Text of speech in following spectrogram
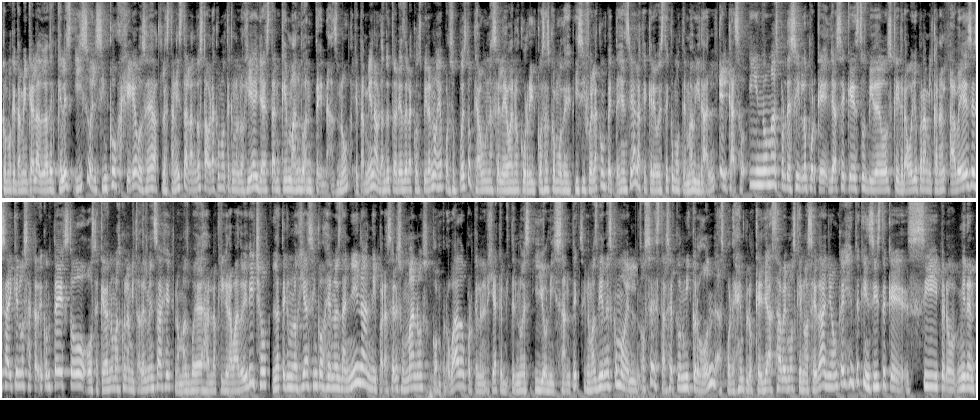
como que también queda la duda de qué les hizo el 5G. O sea, la están instalando hasta ahora como tecnología y ya están quemando antenas, no? Que también hablando de teorías de la conspiranoia, por supuesto que aún se le van a ocurrir cosas como de y si fue la competencia la que creó este como tema viral, el caso y no más por decirlo, porque ya sé que estos videos que grabo yo para mi canal a veces hay quien los saca de contexto o se queda nomás con la mitad del mensaje. Nomás voy a dejarlo aquí grabado y dicho. La tecnología 5G no es dañina ni para seres humanos comprobado porque la energía que emiten no es ionizante, sino más bien es como el no sé, estar cerca de un microondas, por ejemplo, que ya sabemos que no hace daño, aunque hay gente que insiste que sí, pero miren,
